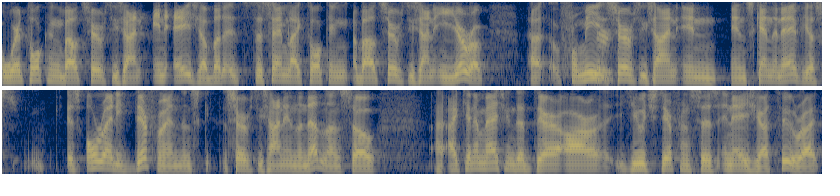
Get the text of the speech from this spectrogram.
we're talking about service design in Asia, but it's the same like talking about service design in Europe. Uh, for me, yes. service design in, in Scandinavia is already different than service design in the Netherlands. So I can imagine that there are huge differences in Asia too, right?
